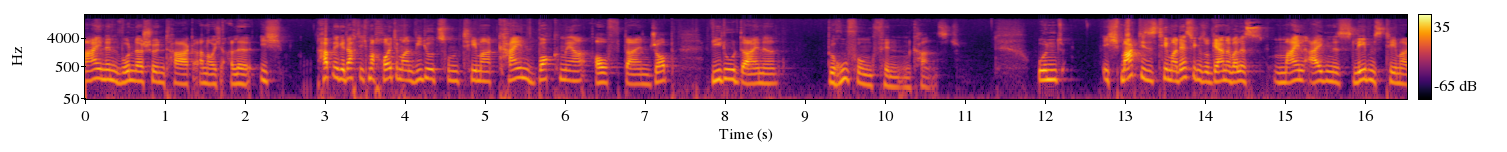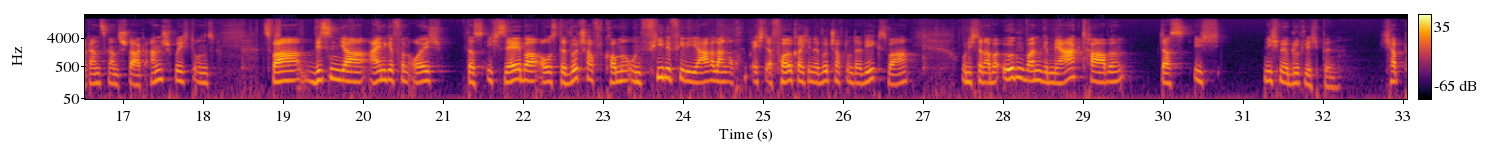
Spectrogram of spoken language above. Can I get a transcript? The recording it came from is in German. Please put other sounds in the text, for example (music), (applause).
Einen wunderschönen Tag an euch alle. Ich habe mir gedacht, ich mache heute mal ein Video zum Thema kein Bock mehr auf deinen Job, wie du deine Berufung finden kannst. Und ich mag dieses Thema deswegen so gerne, weil es mein eigenes Lebensthema ganz, ganz stark anspricht. Und zwar wissen ja einige von euch, dass ich selber aus der Wirtschaft komme und viele, viele Jahre lang auch echt erfolgreich in der Wirtschaft unterwegs war. Und ich dann aber irgendwann gemerkt habe, dass ich nicht mehr glücklich bin. Ich habe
